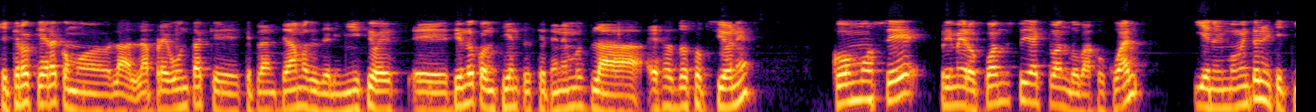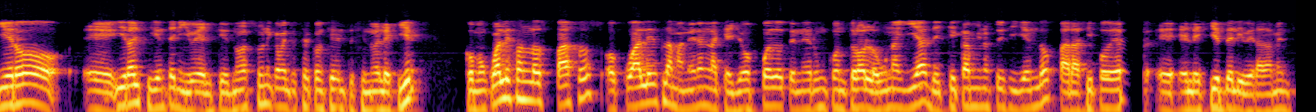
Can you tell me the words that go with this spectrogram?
que creo que era como la, la pregunta que, que, planteamos desde el inicio, es eh, siendo conscientes que tenemos la, esas dos opciones, ¿cómo sé, primero, cuándo estoy actuando bajo cuál? Y en el momento en el que quiero eh, ir al siguiente nivel, que no es únicamente ser consciente, sino elegir, como cuáles son los pasos o cuál es la manera en la que yo puedo tener un control o una guía de qué camino estoy siguiendo para así poder eh, elegir deliberadamente.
